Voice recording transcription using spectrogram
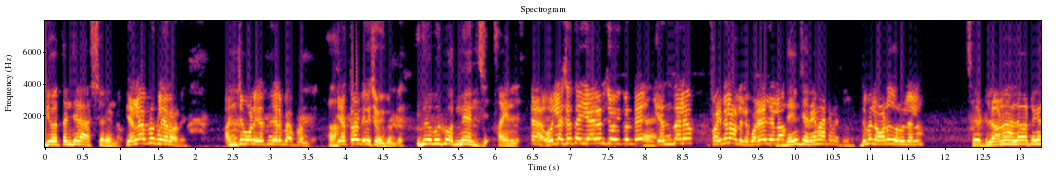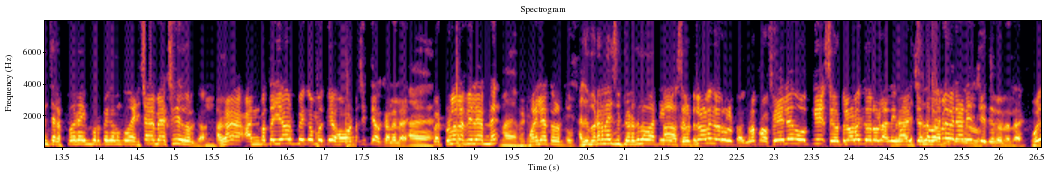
ഇരുപത്തഞ്ച് ലാസ്റ്റ് വരെ ഉണ്ടാവും. എല്ലാവരും ക്ലിയർ ആണ്. അഞ്ച് മോൾ ഇരുപത്തഞ്ച് പേപ്പർ ഉണ്ട്. എത്ര ഉണ്ട് ചോദിക്കുന്നുണ്ട്? ഇത് നമുക്ക് ഒന്നേ അഞ്ച് ഫൈനൽ ഒരു ലക്ഷത്തി അയ്യായിരം ചോദിക്കുന്നുണ്ട്. എന്തായാലും ഫൈനൽ ആണല്ലോ. കുറേ ചെറിയ മാറ്റം ഇതിപ്പോ ലോൺ കയറൂലല്ലോ സേർട്ട് ലോൺ നല്ല പാർട്ടിക്കാൻ ചിലപ്പോ ഒരു അമ്പത് റുപ്യ നമുക്ക് മേടിച്ചു മാക്സിമം ചെയ്ത് കൊടുക്കാം. അങ്ങനെ അൻപത്തി അയ്യായിരം നമുക്ക് ഹോണ്ട സിറ്റി ഇറക്കാം അല്ലേ? പെട്രോൾ തന്നെ. മൈലേജ് എത്ര കിട്ടും? അത് ഇവിടെ ചുറ്റുവട്ടത്തുള്ള പാർട്ടി ആ സേർട്ടിലോളം കയറുള്ളൂ കേട്ടോ. നിങ്ങളെ പ്രൊഫൈൽ നോക്കി സേർട്ടിലോളം കയറുള്ളൂ അല്ലെങ്കിൽ പാർട്ടി വരാണെങ്കിൽ തരുമല്ലോ അല്ലേ? ഒരു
